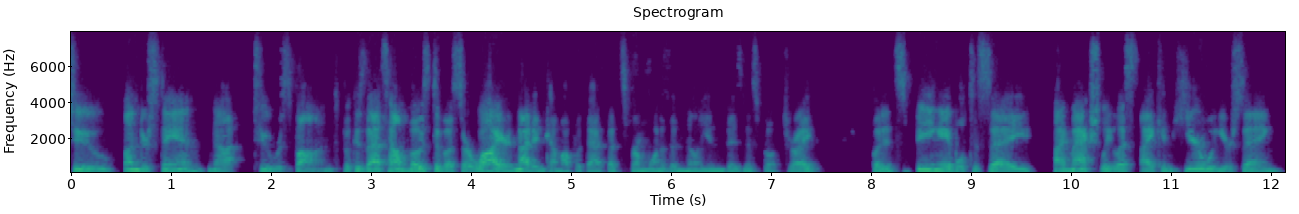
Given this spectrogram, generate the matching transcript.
to understand, not to respond, because that's how most of us are wired. And I didn't come up with that. That's from one of the million business books, right? But it's being able to say, I'm actually list I can hear what you're saying.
